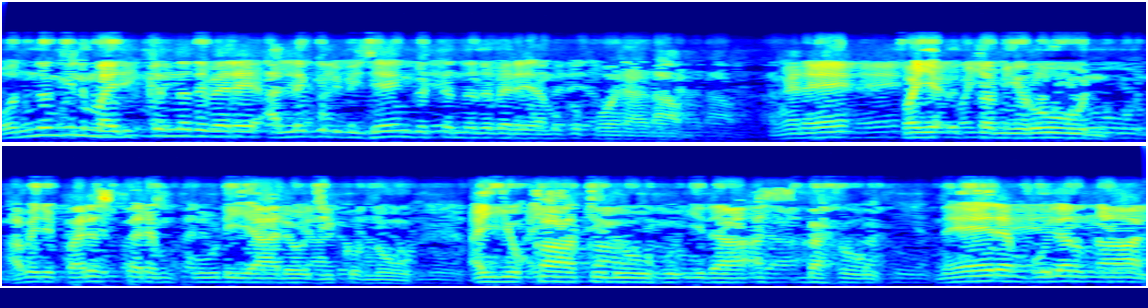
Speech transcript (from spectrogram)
ഒന്നുകിൽ മരിക്കുന്നത് വരെ അല്ലെങ്കിൽ വിജയം കിട്ടുന്നത് വരെ നമുക്ക് പോരാടാം. അങ്ങനെ അവർ പരസ്പരം കൂടിയാലോചിക്കുന്നു. നേരം പുലർന്നാൽ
